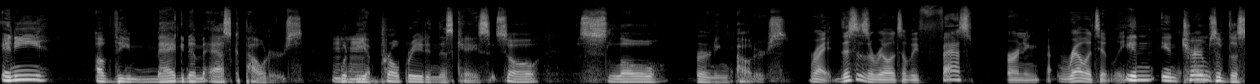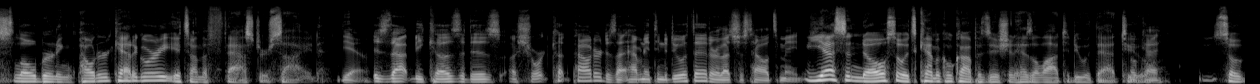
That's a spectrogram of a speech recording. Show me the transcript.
Any of the Magnum esque powders would be appropriate in this case. So slow burning powders. right. This is a relatively fast burning relatively. In in terms of the slow burning powder category, it's on the faster side. yeah. Is that because it is a shortcut powder? Does that have anything to do with it, or that's just how it's made? Yes and no. So its chemical composition has a lot to do with that too. Okay. So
